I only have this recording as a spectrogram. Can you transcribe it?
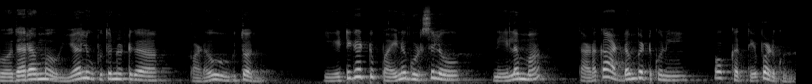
గోదారమ్మ ఉయ్యాలు ఊపుతున్నట్టుగా పడవ ఊగుతోంది. ఏటిగట్టు పైన గుడిసెలో నీలమ్మ తడక అడ్డం పెట్టుకుని ఒక్కతే పడుకుంది.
